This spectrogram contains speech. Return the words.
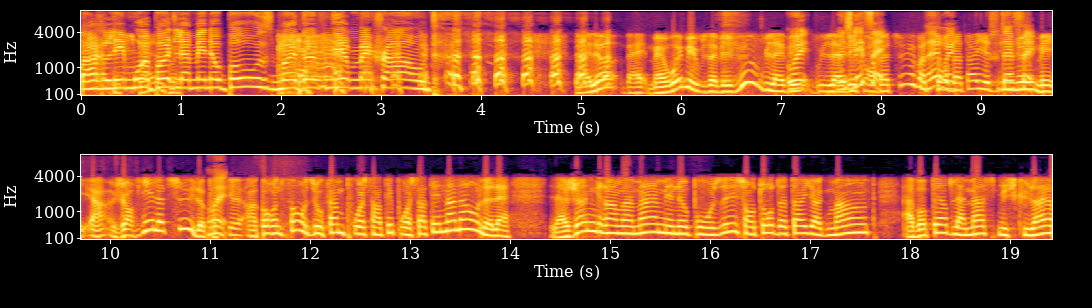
Parlez-moi pas de la ménopause, moi devenir méchante. ben là, ben, ben, oui, mais vous avez vu, vous l'avez, vous l'avez combattu, votre tour de taille a diminué. Mais hein, je reviens là-dessus, là, parce que encore une fois, on dit aux femmes poids santé, poids santé. Non, non, la, la jeune grand-maman ménopausée, son tour de taille augmente, elle va perdre la masse musculaire,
